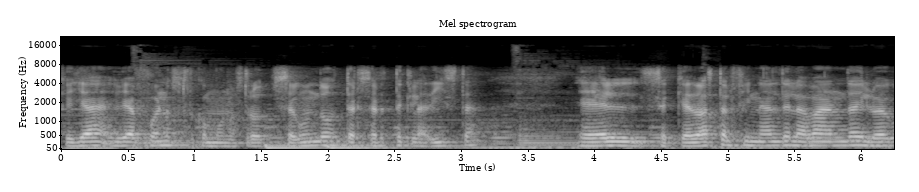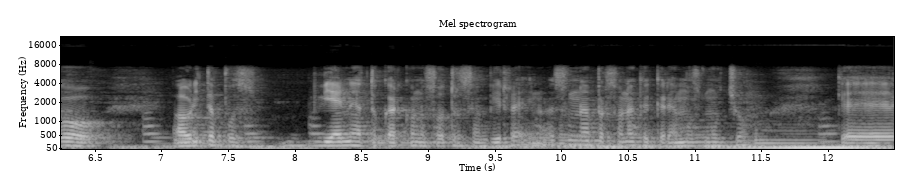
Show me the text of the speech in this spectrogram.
que ya, ya fue nuestro, como nuestro segundo o tercer tecladista, él se quedó hasta el final de la banda y luego ahorita pues viene a tocar con nosotros en Virrey, ¿no? Es una persona que queremos mucho, que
